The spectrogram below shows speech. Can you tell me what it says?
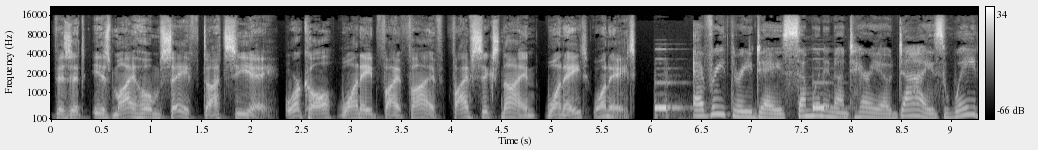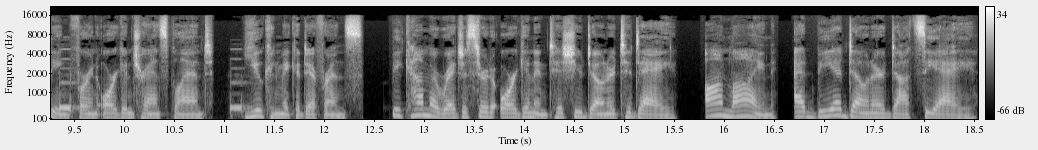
Visit ismyhomesafe.ca or call 1 855 569 1818. Every three days, someone in Ontario dies waiting for an organ transplant. You can make a difference. Become a registered organ and tissue donor today. Online at beadonor.ca.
